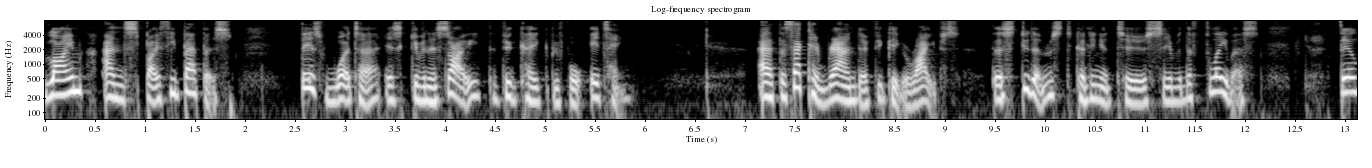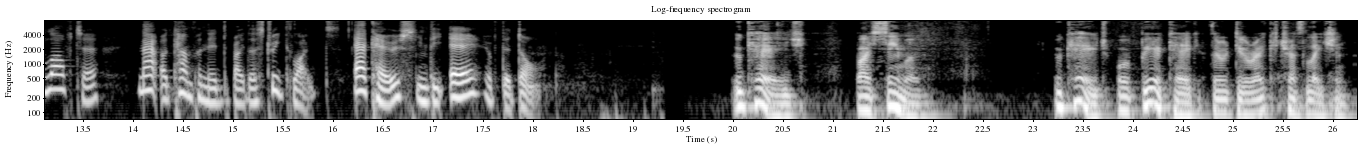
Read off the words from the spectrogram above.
lime, and spicy peppers. This water is given inside the fig cake before eating. As the second round of fig cake arrives, the students continue to savor the flavors. Their laughter, now accompanied by the streetlights, echoes in the air of the dawn. Ølkage by Simon. Ølkage or beer cake through direct translation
